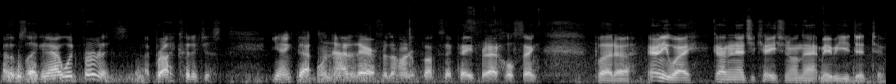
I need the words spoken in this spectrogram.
that looks like an Atwood furnace. I probably could have just yanked that one out of there for the 100 bucks I paid for that whole thing. But uh, anyway, got an education on that. Maybe you did too.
